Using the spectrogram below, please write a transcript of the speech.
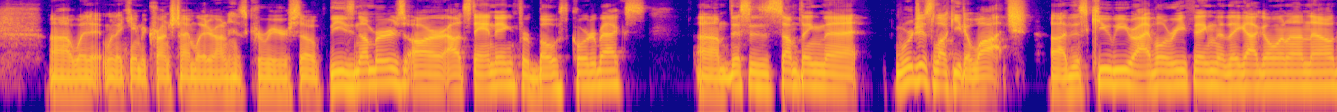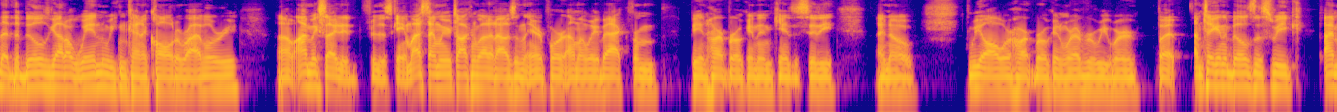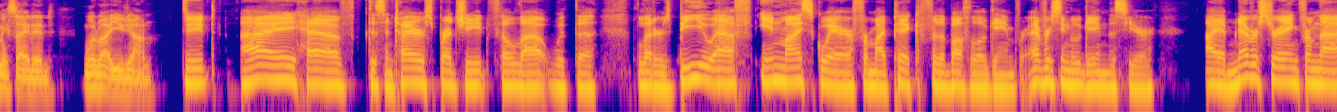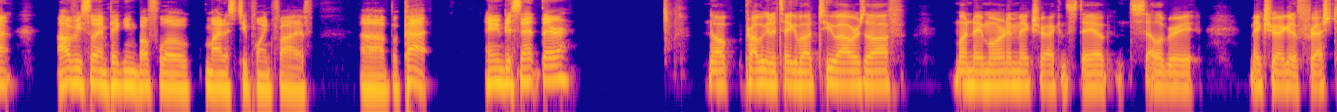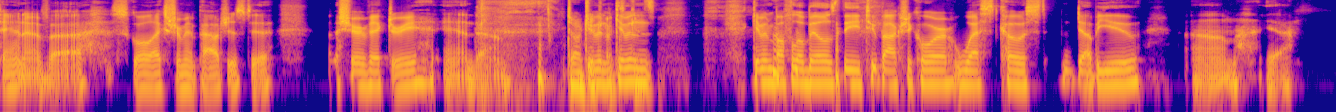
Uh, when it when it came to crunch time later on in his career, so these numbers are outstanding for both quarterbacks. Um, this is something that we're just lucky to watch. Uh, this QB rivalry thing that they got going on now, that the Bills got to win, we can kind of call it a rivalry. Um, I'm excited for this game. Last time we were talking about it, I was in the airport on my way back from being heartbroken in Kansas City. I know we all were heartbroken wherever we were, but I'm taking the Bills this week. I'm excited. What about you, John? Dude, I have this entire spreadsheet filled out with the letters BUF in my square for my pick for the Buffalo game for every single game this year. I am never straying from that. Obviously, I'm picking Buffalo minus 2.5. Uh, but Pat, any dissent there? Nope. Probably going to take about two hours off Monday morning. Make sure I can stay up and celebrate. Make sure I get a fresh tan of uh, skull excrement pouches to assure victory. And um, Don't do Given- given- giving Buffalo Bills the Tupac Shakur West Coast W. Um, yeah,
